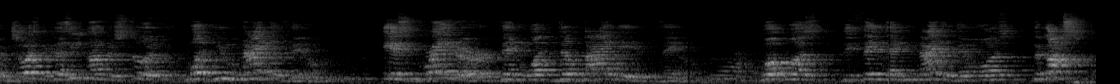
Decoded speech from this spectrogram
rejoice because he understood what united them is greater than what divided them. What was the thing that united them was the gospel.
